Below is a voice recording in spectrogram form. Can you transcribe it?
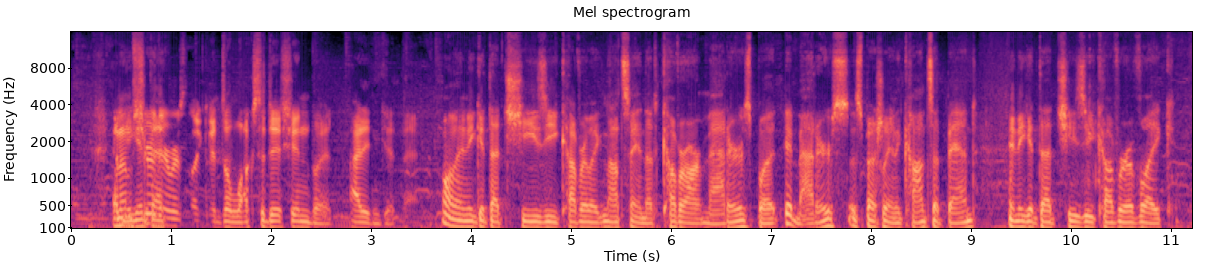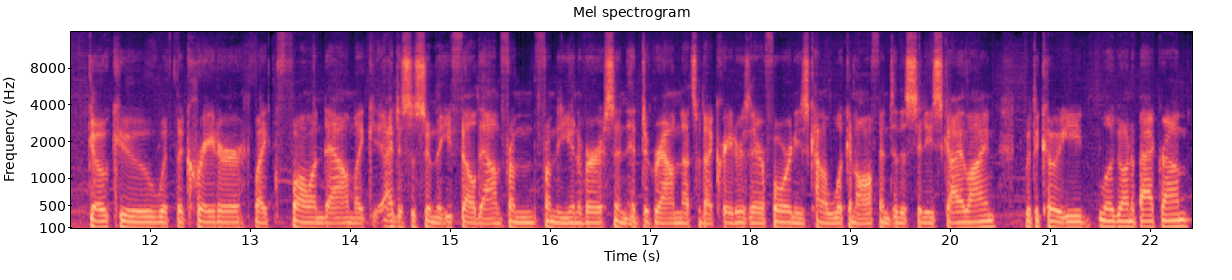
and I'm sure that? there was like a deluxe edition, but I didn't get that. Well, and you get that cheesy cover, like not saying that cover art matters, but it matters, especially in a concept band. And you get that cheesy cover of like Goku with the crater like falling down. Like I just assume that he fell down from from the universe and hit the ground. That's what that crater's there for. And he's kind of looking off into the city skyline with the Coheed logo in the background.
